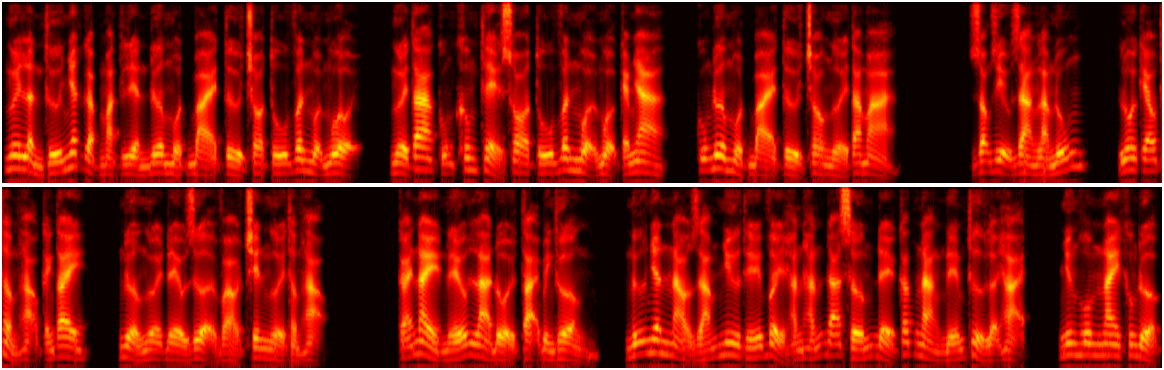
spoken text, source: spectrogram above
ngươi lần thứ nhất gặp mặt liền đưa một bài từ cho tú vân muội muội, người ta cũng không thể so tú vân muội muội kém nha, cũng đưa một bài từ cho người ta mà. Giọng dịu dàng làm lũng lôi kéo thẩm hạo cánh tay, nửa người đều dựa vào trên người thẩm hạo cái này nếu là đổi tại bình thường, nữ nhân nào dám như thế vậy hắn hắn đã sớm để các nàng nếm thử lợi hại, nhưng hôm nay không được.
